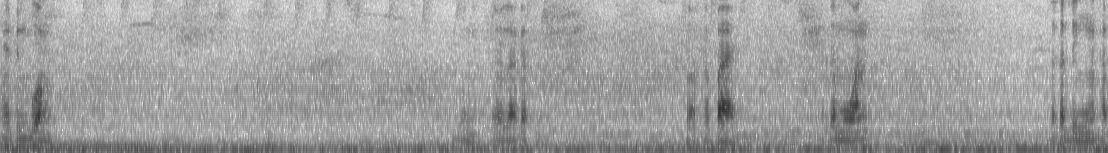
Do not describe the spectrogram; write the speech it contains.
ให้เป็นบ่วงแล้วก็สอดเข้าไป แล้วก็ม้วน แล้วก็ดึงนะครับ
